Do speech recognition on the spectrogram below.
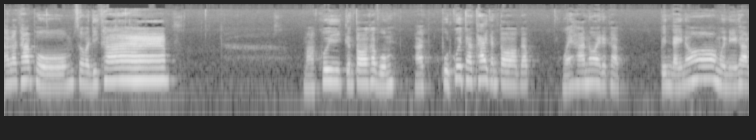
อาละครับผม สวัสดีครับ มาคุยกันต่อครับผมพูดคุยทักทายกันต่อกับ หวยห้าน้อยเลยครับ เป็นไดเนาะมือนี้ครับ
